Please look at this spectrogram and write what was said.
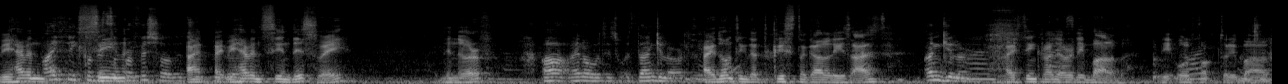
We haven't I think because seen. it's superficial. It I, should be I, we haven't seen this way, the nerve. Ah, I know it is. It's the angular artery. I don't think that crista galli is asked. Angular. I think rather the bulb, the olfactory bulb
